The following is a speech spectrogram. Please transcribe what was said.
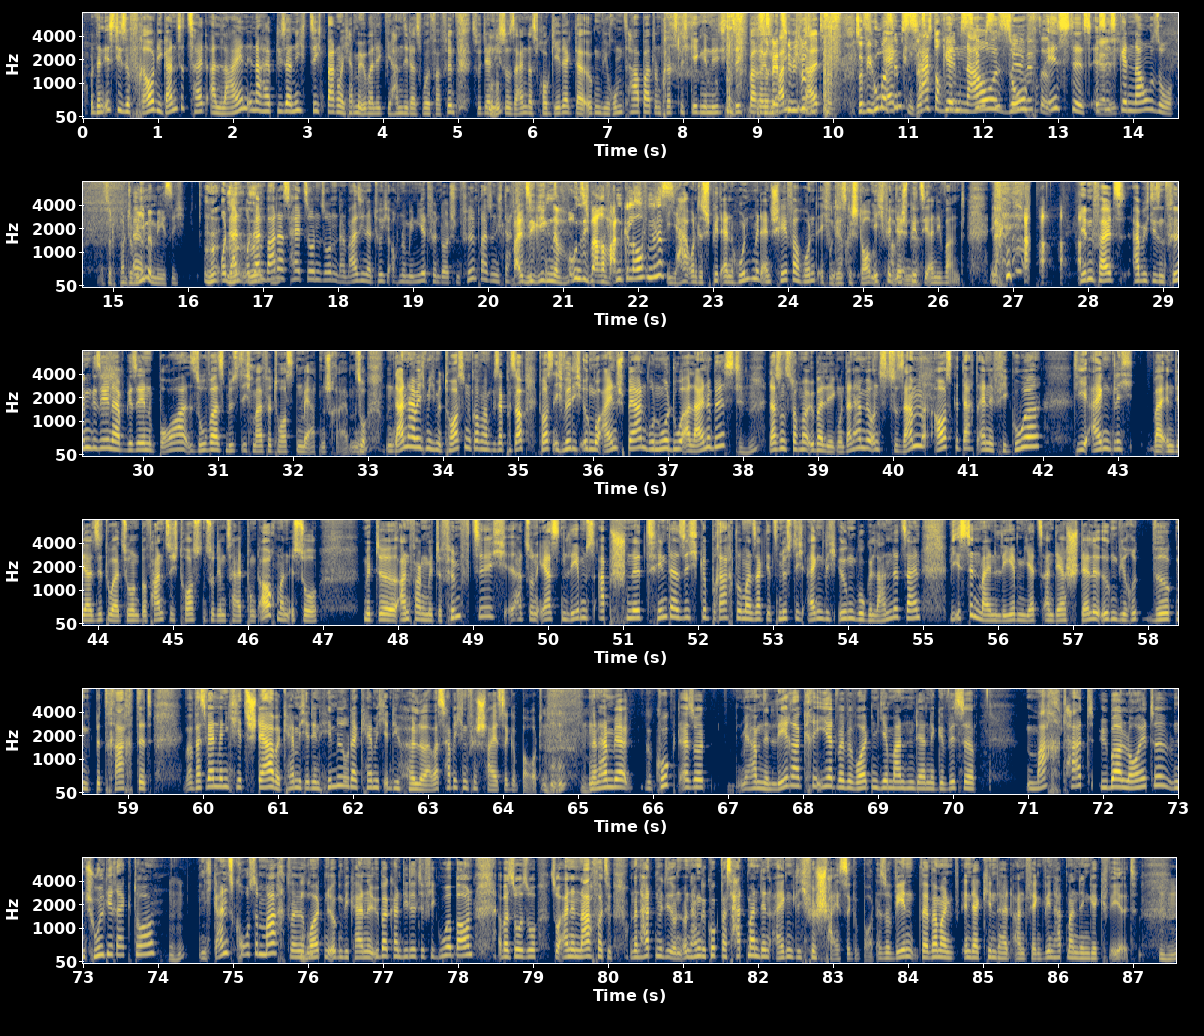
Und dann ist diese Frau die ganze Zeit allein innerhalb dieser nicht sichtbaren. Ich habe mir überlegt, wie haben die das wohl verfilmt? Es wird ja nicht so sein, dass Frau Gedeck da irgendwie rumtapert und plötzlich gegen eine nicht sichtbare Wand knallt. So wie Homer Simpson. Das ist doch genau so ist es. Es Ehrlich? ist genau so. So Pantomime-mäßig. Und dann, und dann war das halt so ein, so ein, dann war sie natürlich auch nominiert für den Deutschen Filmpreis und ich dachte, Weil sie gegen eine unsichtbare Wand gelaufen ist? ja, und es spielt ein Hund mit, ein Schäferhund. Ich, Und der ist gestorben Ich finde, am der Ende. spielt sie an die Wand. Ich, jedenfalls habe ich diesen Film gesehen, habe gesehen, boah, sowas müsste ich mal für Thorsten Merten schreiben. So, und dann habe ich mich mit Thorsten getroffen und habe gesagt, pass auf, Thorsten, ich will dich irgendwo einsperren, wo nur du alleine bist. Lass uns doch mal überlegen. Und dann haben wir uns zusammen ausgedacht, eine Figur, die eigentlich, weil in der Situation befand sich Thorsten zu dem Zeitpunkt auch, man ist so Mitte, Anfang Mitte 50, hat so einen ersten Lebensabschnitt hinter sich gebracht, wo man sagt, jetzt müsste ich eigentlich irgendwo gelandet sein. Wie ist denn mein Leben jetzt an der Stelle irgendwie rückwirkend betrachtet? Was wäre, wenn ich jetzt sterbe? Käme ich in den Himmel oder käme ich in die Hölle? Was habe ich denn für Scheiße gebaut? Und dann haben wir geguckt, also wir haben einen Lehrer kreiert, weil wir wollten jemanden, der eine gewisse Macht hat über Leute, ein Schuldirektor, nicht ganz große Macht, weil wir wollten irgendwie keine überkandidelte Figur bauen, aber so so so eine Nachvollziehung. Und dann hatten wir die und, und haben geguckt, was hat man denn eigentlich für Scheiße gebaut? Also wen, wenn man in der Kindheit anfängt, wen hat man denn gequält?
